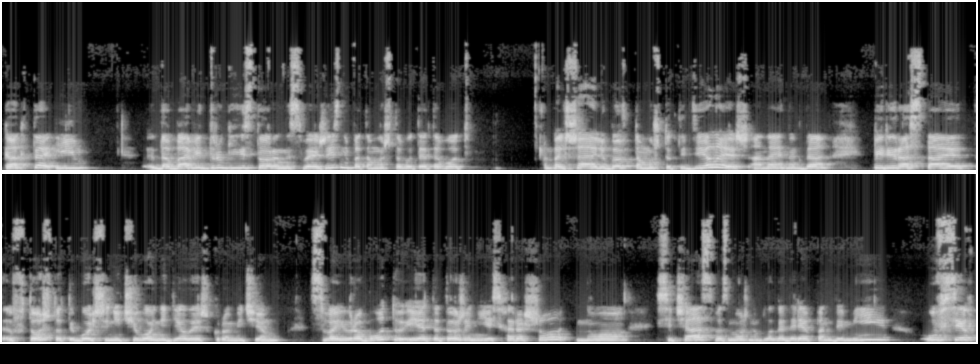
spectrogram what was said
как-то и добавить другие стороны своей жизни, потому что вот это вот большая любовь к тому, что ты делаешь, она иногда перерастает в то, что ты больше ничего не делаешь, кроме чем свою работу, и это тоже не есть хорошо, но сейчас, возможно, благодаря пандемии, у всех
